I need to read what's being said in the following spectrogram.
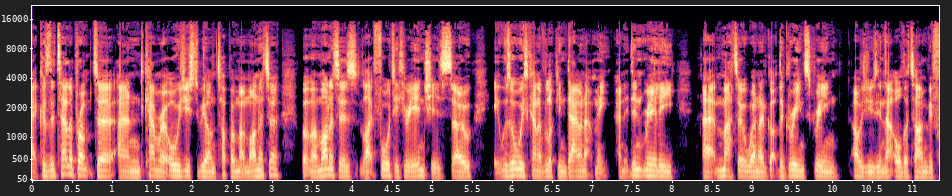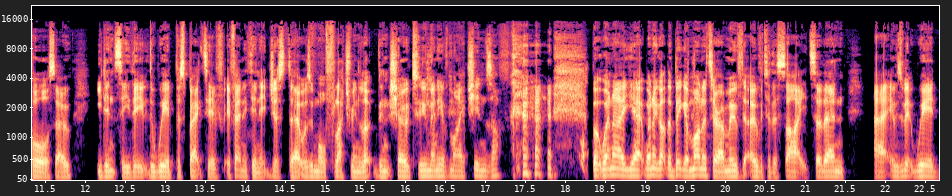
because uh, the teleprompter and camera always used to be on top of my monitor but my monitor's like 43 inches so it was always kind of looking down at me and it didn't really uh, matter when I'd got the green screen. I was using that all the time before, so you didn't see the the weird perspective. If anything, it just uh, was a more flattering look. Didn't show too many of my chins off. but when I yeah, when I got the bigger monitor, I moved it over to the side. So then uh, it was a bit weird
